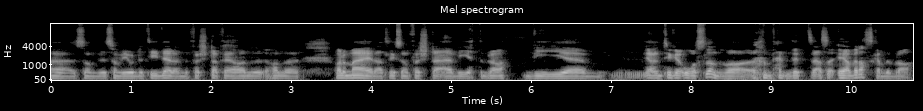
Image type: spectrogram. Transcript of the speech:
eh, som, vi, som vi gjorde tidigare under första. För jag håller, håller, håller med er att liksom första är vi jättebra. Vi, eh, jag tycker Åslund var väldigt alltså, överraskande bra.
